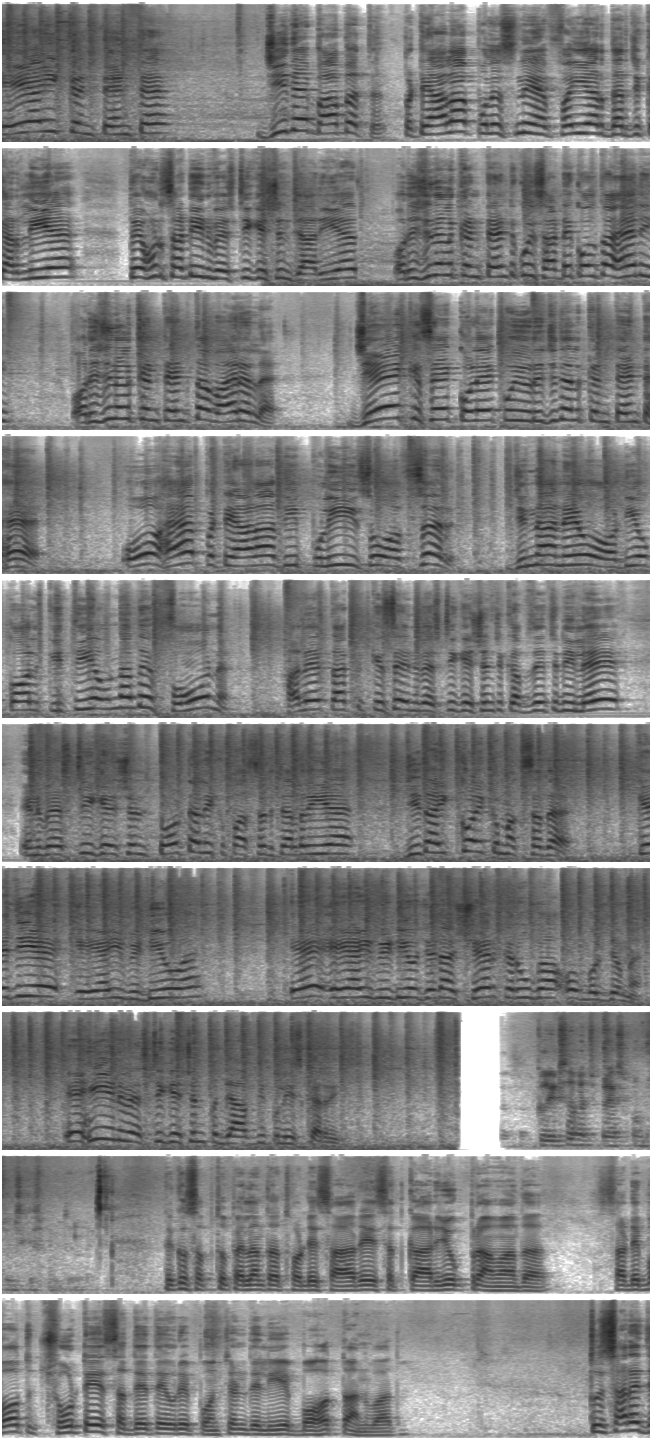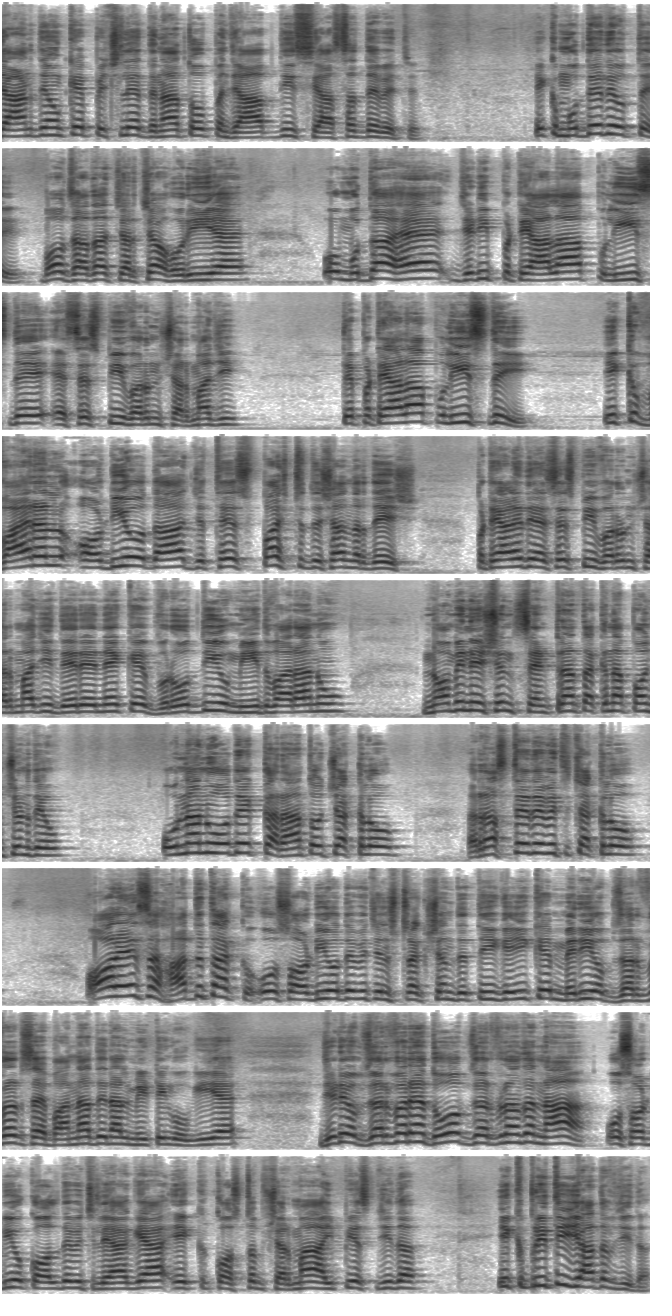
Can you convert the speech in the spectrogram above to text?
ਏਆਈ ਕੰਟੈਂਟ ਹੈ, ਜਿਹਦੇ ਬਾਬਤ ਪਟਿਆਲਾ ਪੁਲਿਸ ਨੇ ਐਫਆਈਆਰ ਦਰਜ ਕਰ ਲਈ ਹੈ ਤੇ ਹੁਣ ਸਾਡੀ ਇਨਵੈਸਟੀਗੇਸ਼ਨ ਜਾਰੀ ਹੈ। Origignal ਕੰਟੈਂਟ ਕੋਈ ਸਾਡੇ ਕੋਲ ਤਾਂ ਹੈ ਨਹੀਂ। Origignal ਕੰਟੈਂਟ ਤਾਂ ਵਾਇਰਲ ਹੈ। ਜੇ ਕਿਸੇ ਕੋਲੇ ਕੋਈ origignal ਕੰਟੈਂਟ ਹੈ, ਉਹ ਹੈ ਪਟਿਆਲਾ ਦੀ ਪੁਲਿਸ, ਉਹ ਅਫਸਰ ਜਿਨ੍ਹਾਂ ਨੇ ਉਹ ਆਡੀਓ ਕਾਲ ਕੀਤੀ ਹੈ, ਉਹਨਾਂ ਦੇ ਫੋਨ ਹਲੇ ਤੱਕ ਕਿਸੇ ਇਨਵੈਸਟੀਗੇਸ਼ਨ 'ਚ ਕਬਜ਼ੇ 'ਚ ਨਹੀਂ ਲਏ। ਇਨਵੈਸਟੀਗੇਸ਼ਨ ਟੋਟਲ ਇੱਕ ਪਾਸੜ ਚੱਲ ਰਹੀ ਹੈ, ਜਿਹਦਾ ਇੱਕੋ ਇੱਕ ਮਕਸਦ ਹੈ ਕਿ ਜੀ ਇਹ AI ਵੀਡੀਓ ਹੈ। ਇਹ AI ਵੀਡੀਓ ਜਿਹੜਾ ਸ਼ੇਅਰ ਕਰੂਗਾ, ਉਹ ਮੁਲਜ਼ਮ ਹੈ। ਇਹੀ ਇਨਵੈਸਟੀਗੇਸ਼ਨ ਪੰਜਾਬ ਦੀ ਪੁਲਿਸ ਕਰ ਰਹੀ ਹੈ। ਕਲੀਟ ਸਾਹਿਬ ਅੱਜ ਪ੍ਰੈਸ ਕਾਨਫਰੰਸ ਕਿਸ ਮੁੱਦੇ ਲਈ ਦੇਖੋ, ਸਭ ਤੋਂ ਪਹਿਲਾਂ ਤਾਂ ਤੁਹਾਡੇ ਸਾਰੇ ਸਤਿਕਾਰਯੋਗ ਭਰਾਵਾਂ ਦਾ ਸਾਡੇ ਬਹੁਤ ਛੋਟੇ ਸੱਦੇ ਤੇ ਉਰੇ ਪਹੁੰਚਣ ਦੇ ਲਈ ਬਹੁਤ ਧੰਨਵਾਦ। ਤੁਸੀਂ ਸਾਰੇ ਜਾਣਦੇ ਹੋ ਕਿ ਪਿਛਲੇ ਦਿਨਾਂ ਤੋਂ ਪੰਜਾਬ ਦੀ ਸਿਆਸਤ ਦੇ ਵਿੱਚ ਇੱਕ ਮੁੱਦੇ ਦੇ ਉੱਤੇ ਬਹੁਤ ਜ਼ਿਆਦਾ ਚਰਚਾ ਹੋ ਰਹੀ ਹੈ। ਉਹ ਮੁੱਦਾ ਹੈ ਜਿਹੜੀ ਪਟਿਆਲਾ ਪੁਲਿਸ ਦੇ ਐਸਐਸਪੀ ਵਰੁਣ ਸ਼ਰਮਾ ਜੀ ਤੇ ਪਟਿਆਲਾ ਪੁਲਿਸ ਦੀ ਇੱਕ ਵਾਇਰਲ ਆਡੀਓ ਦਾ ਜਿੱਥੇ ਸਪਸ਼ਟ ਦਿਸ਼ਾ ਨਿਰਦੇਸ਼ ਪਟਿਆਲੇ ਦੇ ਐਸਐਸਪੀ ਵਰੁਣ ਸ਼ਰਮਾ ਜੀ ਦੇ ਰਹੇ ਨੇ ਕਿ ਵਿਰੋਧੀ ਉਮੀਦਵਾਰਾਂ ਨੂੰ ਨੋਮੀਨੇਸ਼ਨ ਸੈਂਟਰਾਂ ਤੱਕ ਨਾ ਪਹੁੰਚਣ ਦਿਓ। ਉਹਨਾਂ ਨੂੰ ਉਹਦੇ ਘਰਾਂ ਤੋਂ ਚੱਕ ਲਓ, ਰਸਤੇ ਦੇ ਵਿੱਚ ਚੱਕ ਲਓ। ਔਰ ਇਸ ਹੱਦ ਤੱਕ ਉਸ ਆਡੀਓ ਦੇ ਵਿੱਚ ਇਨਸਟਰਕਸ਼ਨ ਦਿੱਤੀ ਗਈ ਕਿ ਮੇਰੀ ਆਬਜ਼ਰਵਰ ਸਹਿਬਾਨਾਂ ਦੇ ਨਾਲ ਮੀਟਿੰਗ ਹੋ ਗਈ ਹੈ। ਜਿਹੜੇ ਆਬਜ਼ਰਵਰ ਹੈ, ਦੋ ਆਬਜ਼ਰਵਰਾਂ ਦਾ ਨਾਂ ਉਸ ਆਡੀਓ ਕਾਲ ਦੇ ਵਿੱਚ ਲਿਆ ਗਿਆ। ਇੱਕ ਕੌਸਤਬ ਸ਼ਰਮਾ ਆਈਪੀਐਸ ਜੀ ਦਾ, ਇੱਕ ਪ੍ਰੀਤੀ ਯਾਦਵ ਜੀ ਦਾ।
